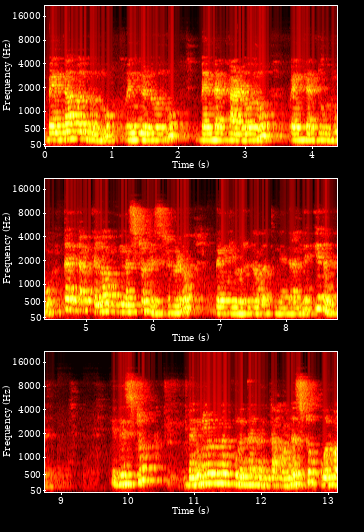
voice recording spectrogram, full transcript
ಬೆಂಗಾವಲೂರು ಬೆಂಗಳೂರು ಬೆಂದಕಾಡೂರು ವೆಂಕಟೂರು ಅಂತ ಈ ಥರ ಕೆಲವು ಇನ್ನಷ್ಟು ಹೆಸರುಗಳು ಬೆಂಗಳೂರಿನ ಅವತ್ತಿನ ಇದರಲ್ಲಿ ಇರುತ್ತೆ. ಇದಿಷ್ಟು ಬೆಂಗಳೂರಿನ ಕುರಿತಾದಂತಹ ಒಂದಷ್ಟು ಪೂರ್ವ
